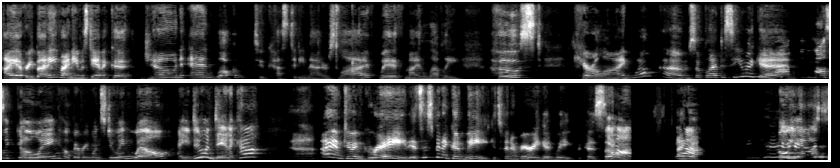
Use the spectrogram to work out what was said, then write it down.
Hi, everybody. My name is Danica Joan, and welcome to Custody Matters Live with my lovely host, Caroline. Welcome. So glad to see you again. How's it going? Hope everyone's doing well. How you doing, Danica? I am doing great. It's just been a good week. It's been a very good week because um, yeah. yeah. I got Oh yes.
